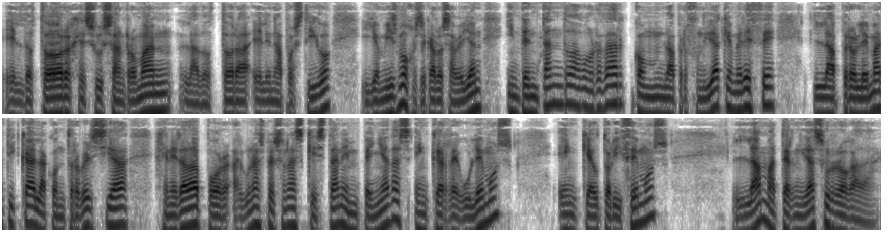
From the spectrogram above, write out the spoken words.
el doctor Jesús San Román, la doctora Elena Postigo y yo mismo, José Carlos Avellán, intentando abordar con la profundidad que merece la problemática, la controversia generada por algunas personas que están empeñadas en que regulemos, en que autoricemos la maternidad subrogada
